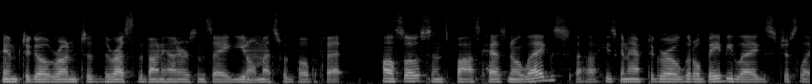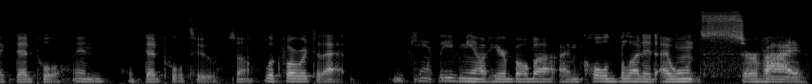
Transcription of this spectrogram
him to go run to the rest of the bounty hunters and say, You don't mess with Boba Fett. Also, since Bossk has no legs, uh, he's going to have to grow little baby legs just like Deadpool in, I think, Deadpool 2. So look forward to that. You can't leave me out here, Boba. I'm cold blooded. I won't survive.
